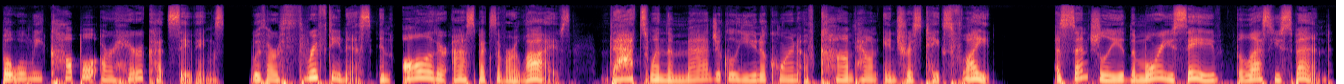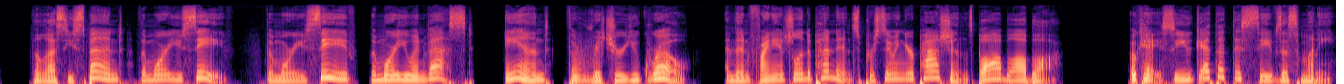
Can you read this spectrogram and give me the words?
but when we couple our haircut savings with our thriftiness in all other aspects of our lives, that's when the magical unicorn of compound interest takes flight. Essentially, the more you save, the less you spend. The less you spend, the more you save. The more you save, the more you invest, and the richer you grow. And then financial independence, pursuing your passions, blah, blah, blah. Okay, so you get that this saves us money.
